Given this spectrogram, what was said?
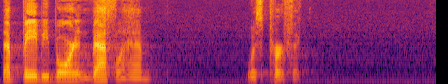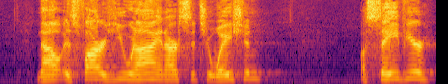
that baby born in Bethlehem, was perfect. Now, as far as you and I in our situation, a Savior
